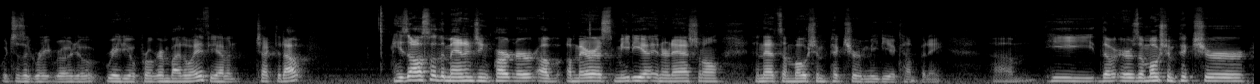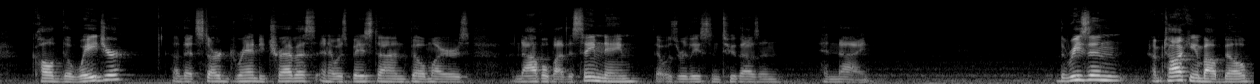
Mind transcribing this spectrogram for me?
which is a great radio, radio program, by the way, if you haven't checked it out. He's also the managing partner of Amaris Media International, and that's a motion picture media company. Um, he there's a motion picture called The Wager uh, that starred Randy Travis, and it was based on Bill Myers' novel by the same name that was released in 2009. The reason I'm talking about Bill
